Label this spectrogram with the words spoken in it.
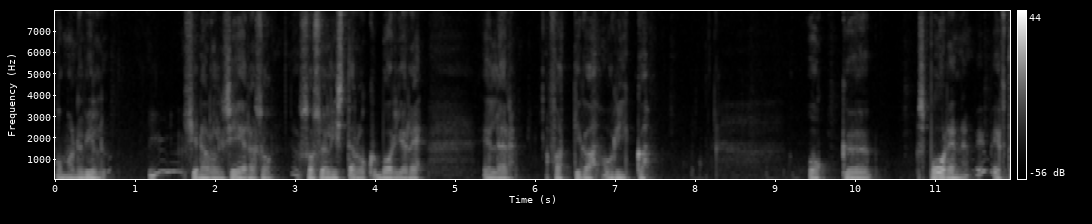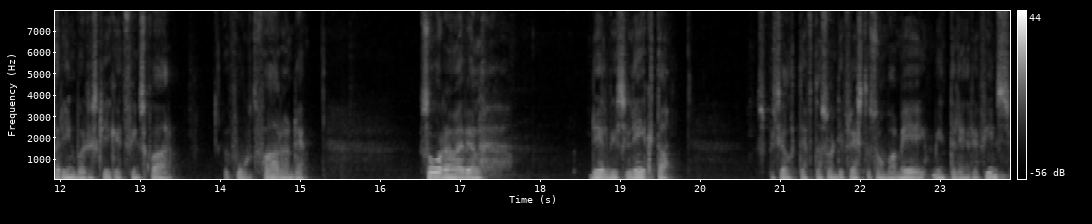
om man nu vill generalisera så socialister och borgare eller fattiga och rika. Och eh, spåren efter inbördeskriget finns kvar fortfarande. Såren är väl delvis lekta, speciellt eftersom de flesta som var med inte längre finns.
